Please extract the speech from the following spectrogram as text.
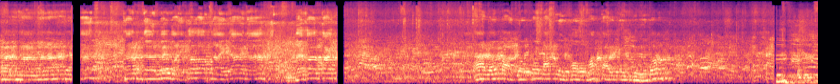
ผ่านทางกันแล้วนะถ้าเดินไม่ไหวก็รอบในได้นะ แล้วก็ตั้งห้าร้อยบาทโยมต้องรับหนึ่งองค์พักไตหนึ่งผืนเนาะ Yeah.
